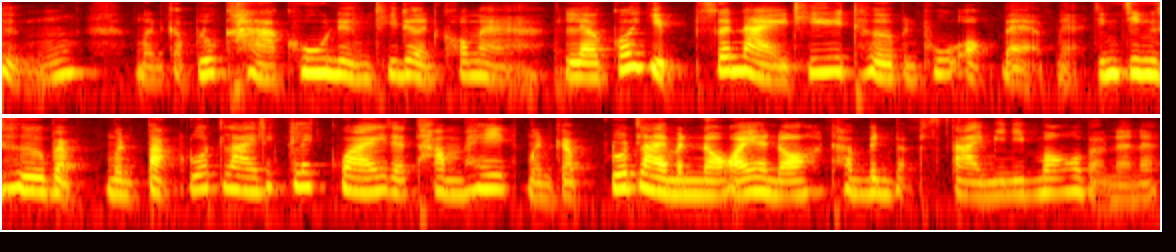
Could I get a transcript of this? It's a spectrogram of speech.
ถึงเหมือนกับลูกค้าคู่หนึ่งที่เดินเข้ามา แล้วก็หยิบเสื้อในที่เธอเป็นผู้ออกแบบเนี่ย จริง ๆ เธอแบบเหมือนปักลวดลายเล็ก ๆ ไว้ แต่ทำให้เหมือนกับลวดลายมันน้อยอะเนาะทำเป็นแบบสไตล์มินิมอลแบบนั้นนะ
